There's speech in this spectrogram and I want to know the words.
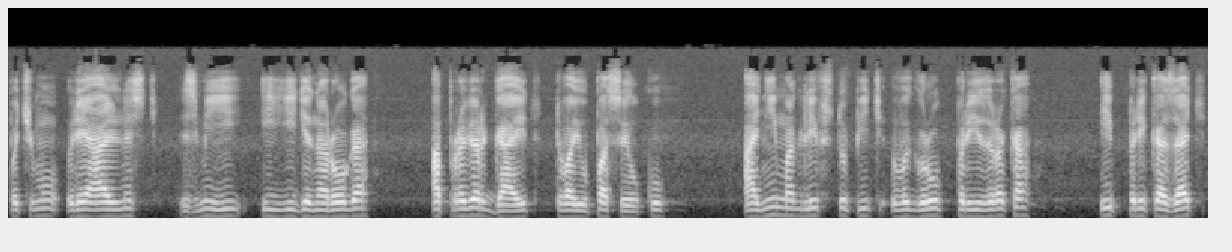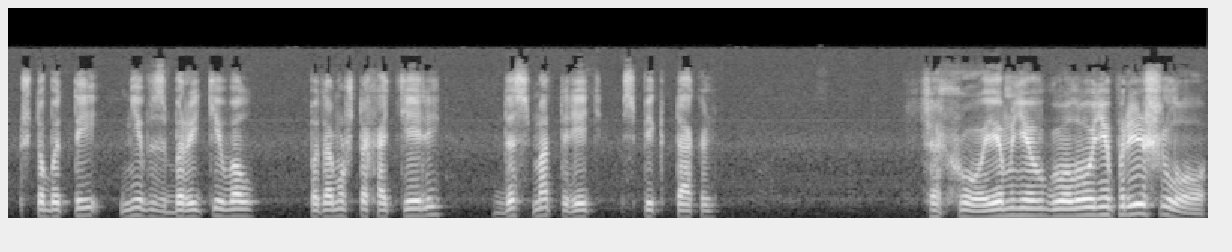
почему реальность змеи и единорога опровергает твою посылку» они могли вступить в игру призрака и приказать, чтобы ты не взбрыкивал, потому что хотели досмотреть спектакль. Такое мне в голову не пришло.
